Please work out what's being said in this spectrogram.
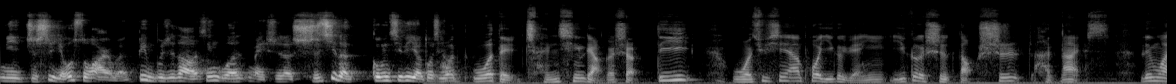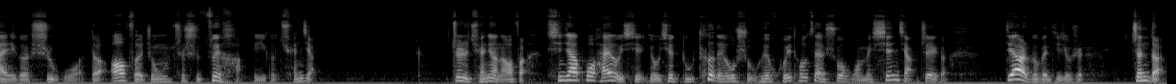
你只是有所耳闻，并不知道英国美食的实际的攻击力有多强。我我得澄清两个事儿。第一，我去新加坡一个原因，一个是导师很 nice。另外一个是我的 offer 中，这是最好的一个全奖，这是全奖的 offer。新加坡还有一些有些独特的优势，我可以回头再说。我们先讲这个。第二个问题就是，真的，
